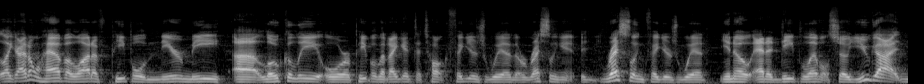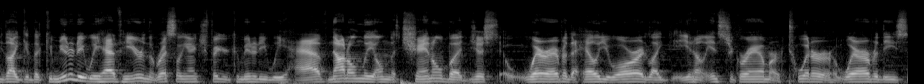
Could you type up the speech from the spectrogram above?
like, I don't have a lot of people near me uh, locally or people that I get to talk figures with or wrestling wrestling figures with, you know, at a deep level. So you got like the community we have here in the wrestling action figure community we have, not only on the channel but just wherever the hell you are, like you know, Instagram or Twitter or wherever these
